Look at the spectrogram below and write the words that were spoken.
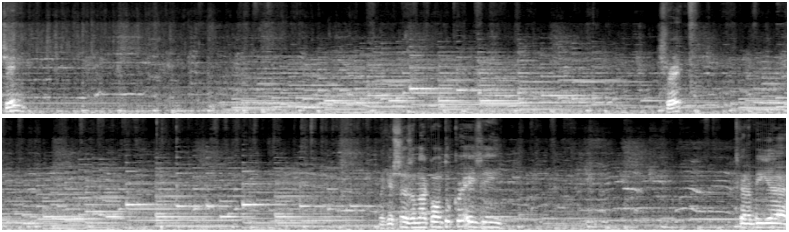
Chin. Shirt. Like it says, I'm not going too crazy. It's gonna be uh,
